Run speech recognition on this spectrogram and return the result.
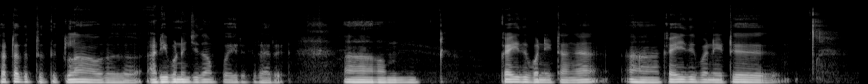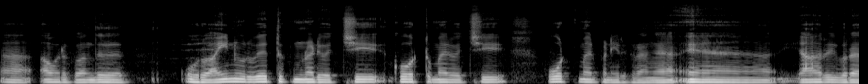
சட்டத்திட்டத்துக்கெலாம் அவர் அடிபணிஞ்சு தான் போயிருக்கிறாரு கைது பண்ணிட்டாங்க. கைது பண்ணிவிட்டு அவருக்கு வந்து ஒரு ஐநூறு பேர்த்துக்கு முன்னாடி வச்சு கோர்ட்டு மாதிரி வச்சு ஓட் மாதிரி பண்ணியிருக்கிறாங்க. யார் இவரை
